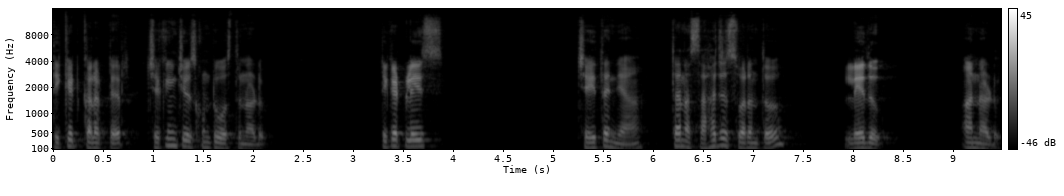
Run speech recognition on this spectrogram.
టికెట్ కలెక్టర్ చెకింగ్ చేసుకుంటూ వస్తున్నాడు. టికెట్ ప్లీజ్. చైతన్య తన సహజ స్వరంతో లేదు అన్నాడు.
